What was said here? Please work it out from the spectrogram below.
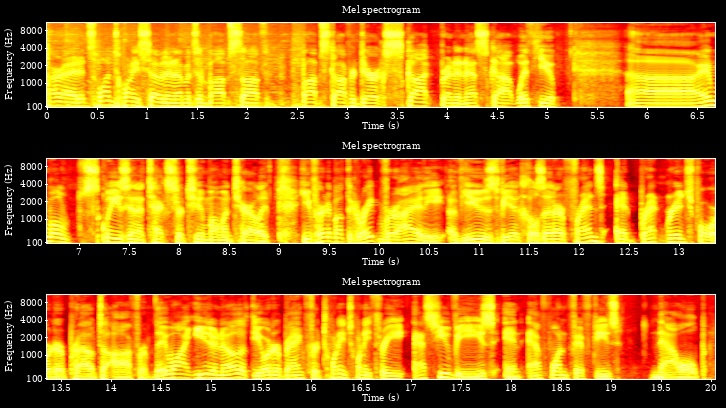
All right, it's 127 in Edmonton. Bob Stauffer, Bob Derek Scott, Brendan Escott with you. Uh, and we'll squeeze in a text or two momentarily. You've heard about the great variety of used vehicles that our friends at Brentridge Ford are proud to offer. They want you to know that the order bank for 2023 SUVs and F 150s now open.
